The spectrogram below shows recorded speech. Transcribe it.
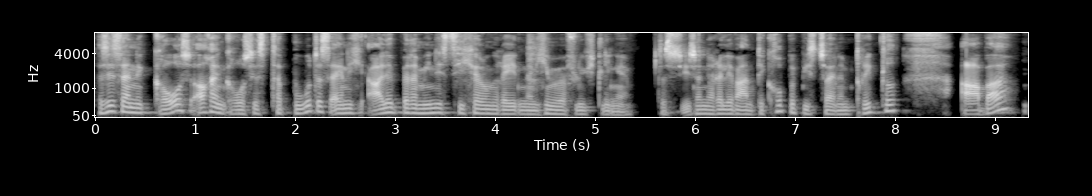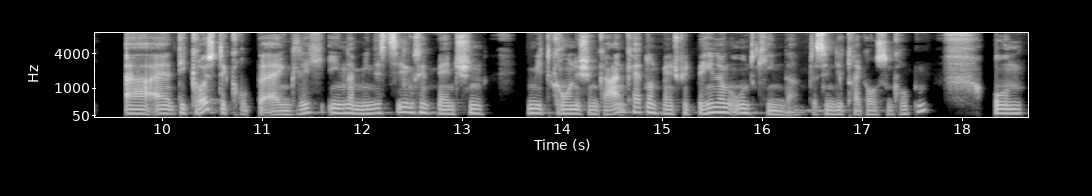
Das ist eine groß, auch ein großes Tabu, dass eigentlich alle bei der Mindestsicherung reden, eigentlich immer über Flüchtlinge. Das ist eine relevante Gruppe bis zu einem Drittel. Aber äh, die größte Gruppe eigentlich in der Mindestsicherung sind Menschen mit chronischen Krankheiten und Menschen mit Behinderung und Kinder. Das sind die drei großen Gruppen. Und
